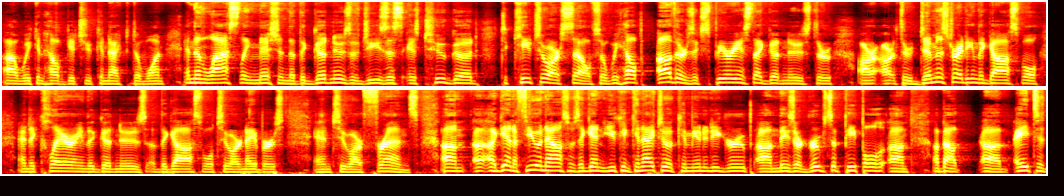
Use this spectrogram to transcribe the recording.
Uh, we can help get you connected to one. And then lastly, mission that the good news of Jesus is too good to keep to ourselves. So we help others experience that good news through our, our through demonstrating the gospel and declaring the good news of the gospel to our neighbors and to our friends. Um, again, a few announcements. Again, you can connect to a community group. Um, these are groups of people um, about uh, eight to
